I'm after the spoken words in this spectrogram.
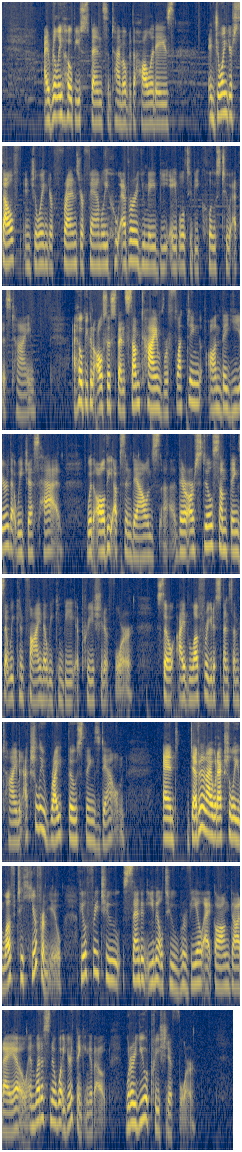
I really hope you spend some time over the holidays enjoying yourself, enjoying your friends, your family, whoever you may be able to be close to at this time. I hope you can also spend some time reflecting on the year that we just had. With all the ups and downs, uh, there are still some things that we can find that we can be appreciative for. So I'd love for you to spend some time and actually write those things down. And Devin and I would actually love to hear from you. Feel free to send an email to reveal at gong.io and let us know what you're thinking about. What are you appreciative for?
